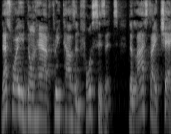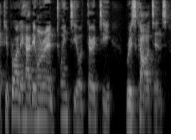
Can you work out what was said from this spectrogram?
That's why you don't have 3,000 Four Seasons. The last I checked, you probably had 120 or 30 Ritz-Carltons.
